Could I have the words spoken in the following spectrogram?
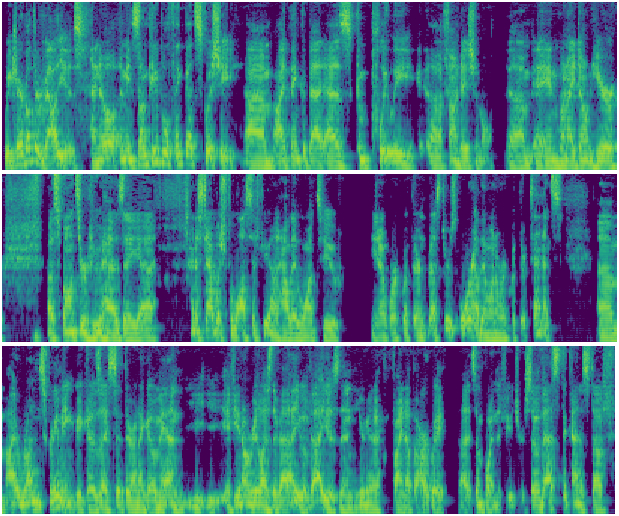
We care about their values. I know, I mean, some people think that's squishy. Um, I think of that as completely uh, foundational. Um, and when I don't hear a sponsor who has a uh, an established philosophy on how they want to, you know, work with their investors or how they want to work with their tenants, um, I run screaming because I sit there and I go, man, if you don't realize the value of values, then you're going to find out the hard way uh, at some point in the future. So that's the kind of stuff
